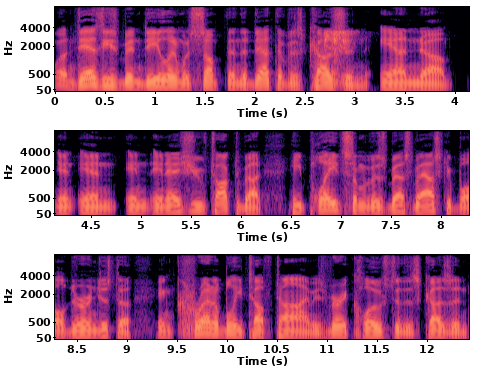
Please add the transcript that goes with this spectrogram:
Well, Desi's been dealing with something, the death of his cousin, and uh, and, and and and as you've talked about, he played some of his best basketball during just a incredibly tough time. He's very close to this cousin,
